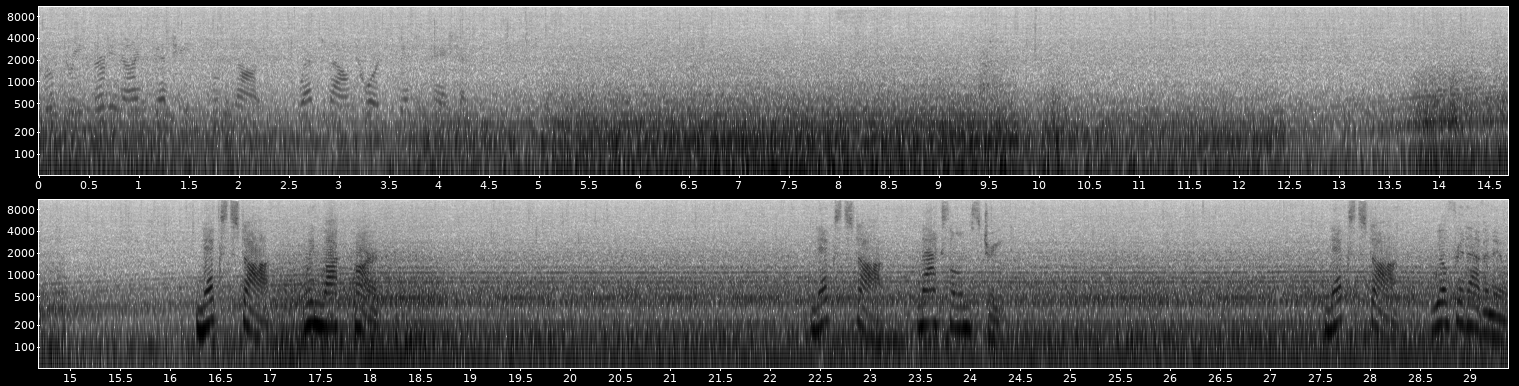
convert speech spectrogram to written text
Route 339 Finch East Fluminense, westbound towards Finch Station. Next stop, Winlock Park. Next stop, Maxome Street. Next stop, Wilfred Avenue.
